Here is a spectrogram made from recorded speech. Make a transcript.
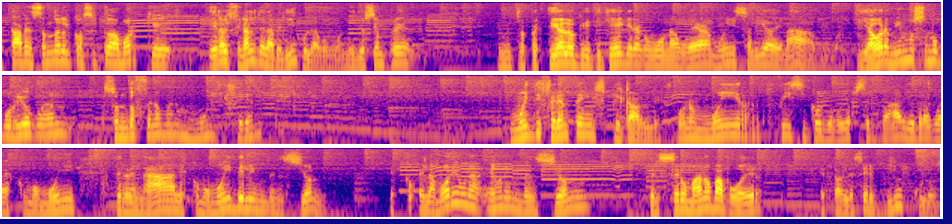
estaba pensando en el concepto de amor que era el final de la película, y yo siempre en retrospectiva lo critiqué, que era como una weá muy salida de nada, y ahora mismo se me ocurrió, weón, son dos fenómenos muy diferentes muy diferentes e inexplicables. Uno muy físico que voy a observar y otra weá es como muy terrenal, es como muy de la invención. el amor es una, es una invención del ser humano para poder establecer vínculos,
